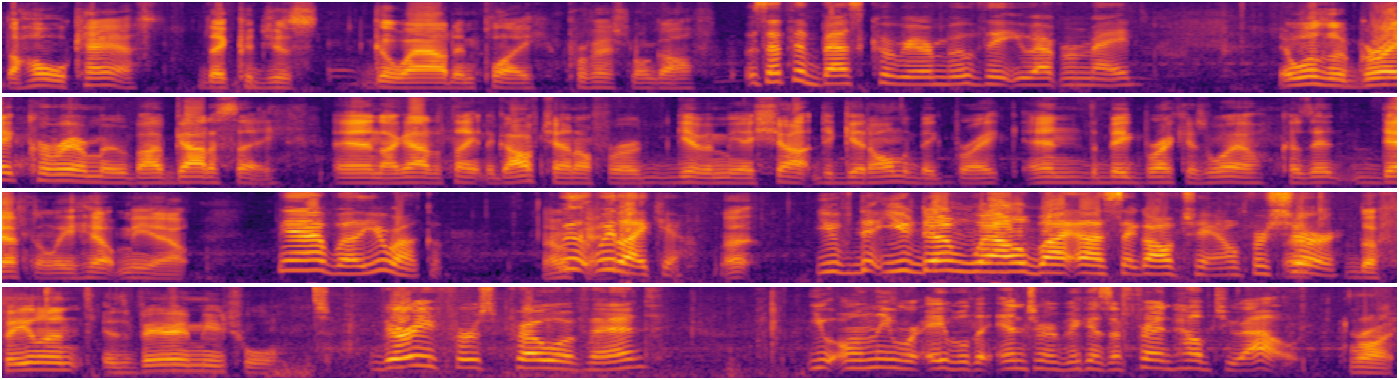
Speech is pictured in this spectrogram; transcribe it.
the whole cast, they could just go out and play professional golf. Was that the best career move that you ever made? It was a great career move, I've got to say. And I got to thank the Golf Channel for giving me a shot to get on the big break and the big break as well, because it definitely helped me out. Yeah, well, you're welcome. We, we like you. Uh, You've, you've done well by us at Golf Channel, for sure. The feeling is very mutual. Very first pro event, you only were able to enter because a friend helped you out. Right.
